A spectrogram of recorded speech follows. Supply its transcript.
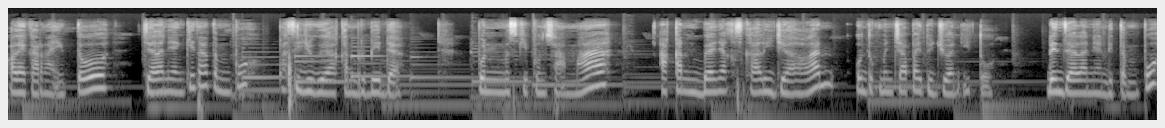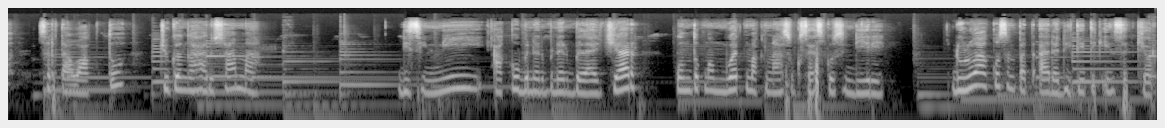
Oleh karena itu, jalan yang kita tempuh pasti juga akan berbeda. Pun meskipun sama, akan banyak sekali jalan untuk mencapai tujuan itu. Dan jalan yang ditempuh serta waktu juga nggak harus sama. Di sini aku benar-benar belajar untuk membuat makna suksesku sendiri. Dulu aku sempat ada di titik insecure,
